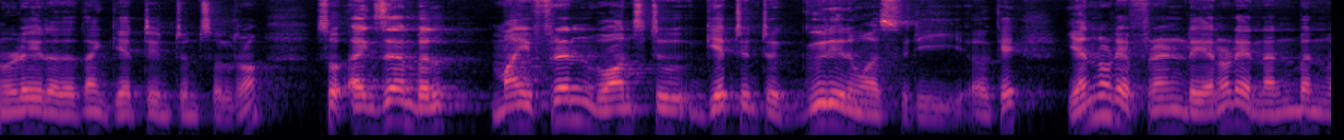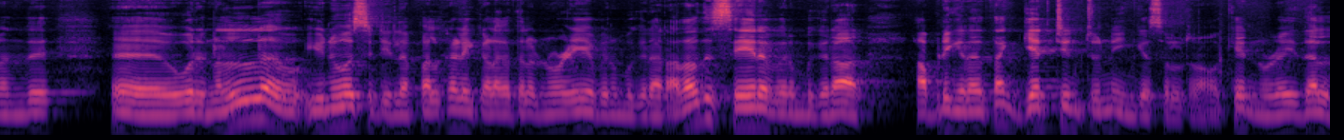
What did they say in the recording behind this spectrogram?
நுழையிறதை தான் கெட் இன்ட்டுன்னு சொல்கிறோம் so example my friend wants to get into good university okay என்னுடைய ஃப்ரெண்டு என்னுடைய நண்பன் வந்து ஒரு நல்ல யூனிவர்சிட்டியில் பல்கலைக்கழகத்தில் நுழைய விரும்புகிறார். அதாவது சேர விரும்புகிறார். அப்படிங்கிறது தான் கெட் இன்ட்டுன்னு இங்கே சொல்கிறோம் ஓகே நுழைதல்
